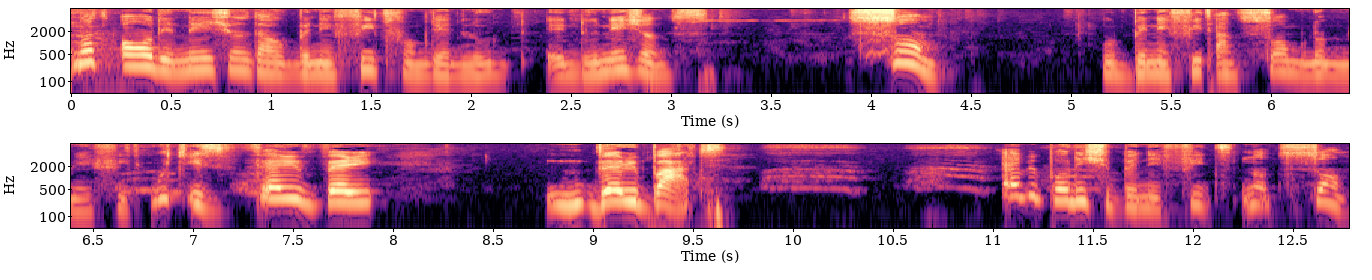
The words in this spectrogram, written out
Not all the nations that will benefit from their eh, donations. Some will benefit and some will not benefit, which is very, very, very bad. Everybody should benefit, not some.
